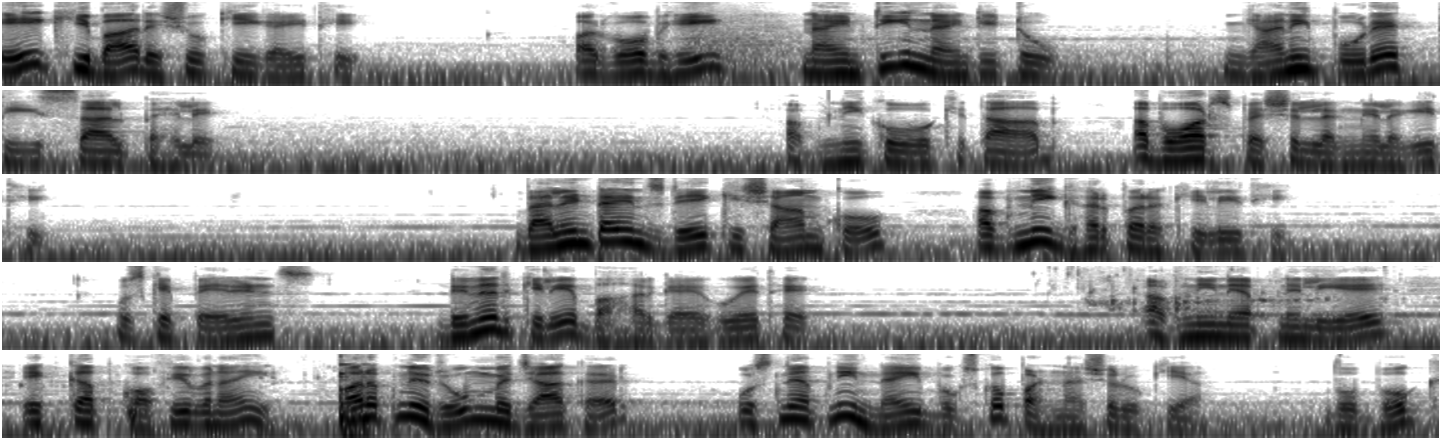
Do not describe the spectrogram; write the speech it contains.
एक ही बार इशू की गई थी, और वो भी 1992 यानी पूरे 30 साल पहले। अवनी को वो किताब अब और स्पेशल लगने लगी थी। वैलेंटाइंस डे की शाम को अपनी घर पर अकेली थी। उसके पेरेंट्स डिनर के लिए बाहर गए हुए थे। अपनी ने अपने लिए एक कप कॉफ़ी बनाई और अपने रूम में जाकर उसने अपनी नई बुक्स को पढ़ना शुरू किया। वो बुक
